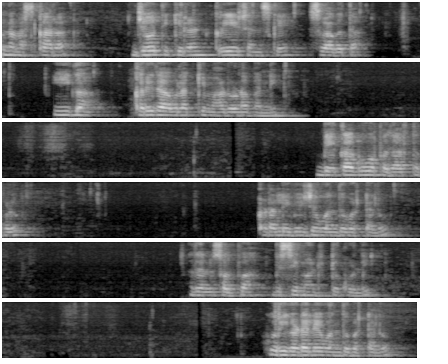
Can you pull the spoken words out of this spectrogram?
ನಮಸ್ಕಾರ. ಜ್ಯೋತಿ ಕಿರಣ್ ಕ್ರಿಯೇಷನ್ಸ್ಗೆ ಸ್ವಾಗತ. ಈಗ ಕರಿದ ಅವಲಕ್ಕಿ ಮಾಡೋಣ ಬನ್ನಿ. ಬೇಕಾಗುವ ಪದಾರ್ಥಗಳು. ಕಡಲೆ ಬೀಜ ಒಂದು ಬಟ್ಟಲು. ಅದನ್ನು ಸ್ವಲ್ಪ ಬಿಸಿ ಮಾಡಿಟ್ಟುಕೊಳ್ಳಿ. ಹುರಿಗಡಲೆ ಒಂದು ಬಟ್ಟಲು.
